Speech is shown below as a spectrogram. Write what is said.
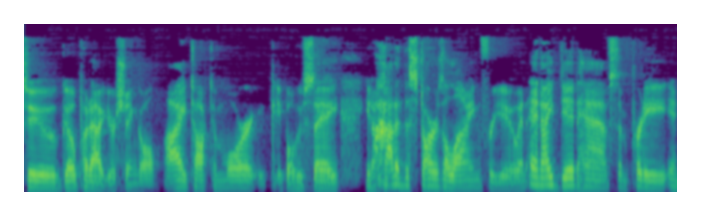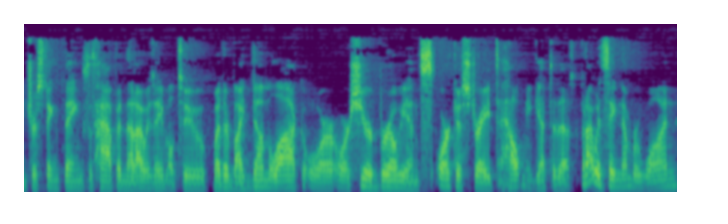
to go put out your shingle. I talk to more people who say, you know, how did the stars align for you? And and I did have some pretty interesting things that happened that I was able to, whether by dumb luck or or sheer brilliance, orchestrate to help me get to this. But I would say number one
